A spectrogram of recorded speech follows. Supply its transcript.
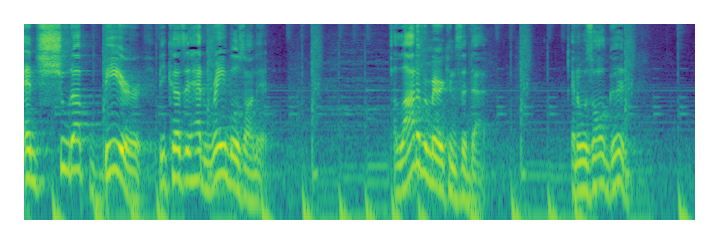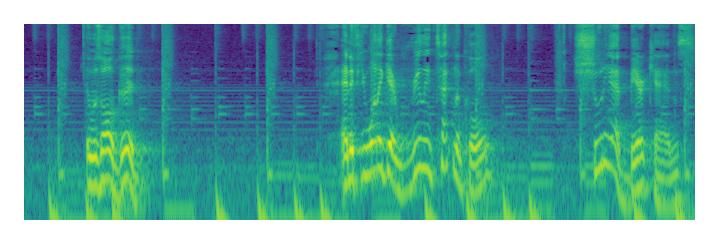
and shoot up beer because it had rainbows on it. A lot of Americans did that. And it was all good. It was all good. And if you want to get really technical, shooting at beer cans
